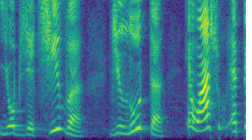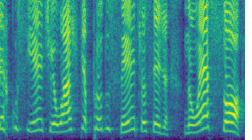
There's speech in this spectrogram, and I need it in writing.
e objetiva de luta, eu acho é percussiente, eu acho que é producente, ou seja, não é só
